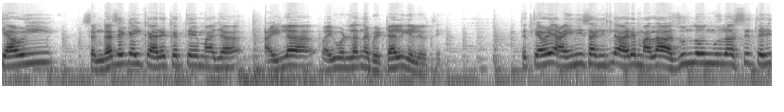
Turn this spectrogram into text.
त्यावेळी संघाचे काही कार्यकर्ते माझ्या आईला आईवडिलांना भेटायला गेले होते. तर त्यावेळी आईने सांगितलं अरे मला अजून दोन मुलं असते तरी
